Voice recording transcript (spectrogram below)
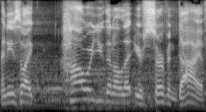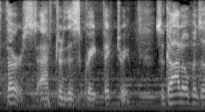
and he's like, how are you going to let your servant die of thirst after this great victory? So God opens a,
